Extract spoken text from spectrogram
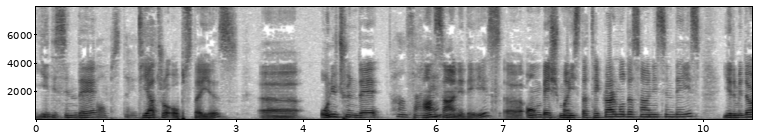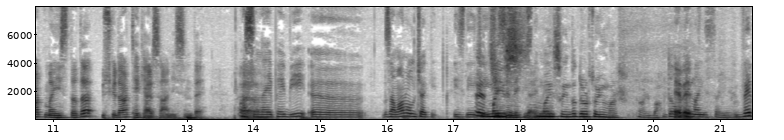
7'sinde Ops'tayız. tiyatro Ops'tayız. E, 13'ünde Hansane. Hanshane'deyiz. E, 15 Mayıs'ta tekrar moda sahnesindeyiz. 24 Mayıs'ta da Üsküdar Teker sahnesinde. Aslında E, epey bir e, zaman olacak izleyici Evet. Mayıs, Kesinlikle. Mayıs ayında 4 oyun var galiba. Doğru Evet. Mayıs ayı. Ve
